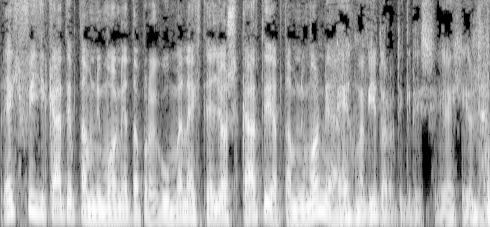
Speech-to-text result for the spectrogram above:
Έχει φύγει κάτι από τα μνημόνια τα προηγούμενα, έχει τελειώσει κάτι από τα μνημόνια; Έχουμε βγει τώρα από την κρίση. Έχει, Από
